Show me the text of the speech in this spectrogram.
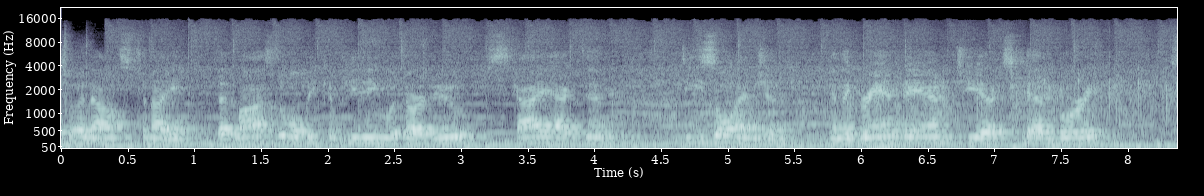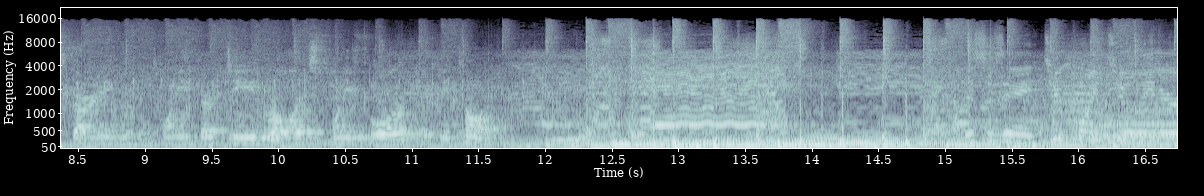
to announce tonight that Mazda will be competing with our new Skyactiv diesel engine in the Grand Am GX category, starting with the 2013 Rolex 24 at Daytona. This is a 2.2 liter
